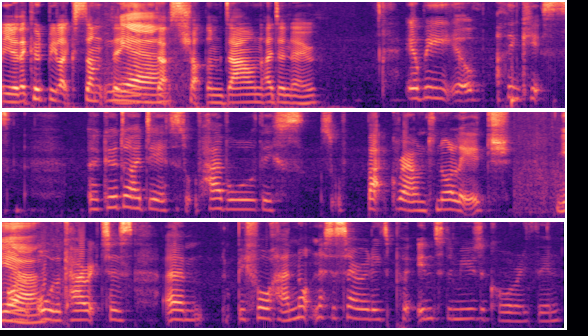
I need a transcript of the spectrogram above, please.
You know, there could be like something Yeah. that's shut them down. I don't know. it'll be it'll, i think it's a good idea to sort of have all this sort of background knowledge Yeah. on all the characters um, beforehand not necessarily to put into the musical or anything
